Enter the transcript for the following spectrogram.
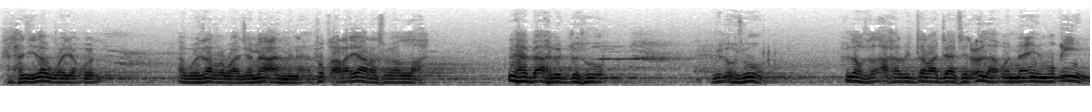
في الحديث الأول يقول أبو ذر وجماعة من الفقراء يا رسول الله ذهب أهل الدثور بالأجور في اللفظ الآخر بالدرجات العلى والنعيم المقيم.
